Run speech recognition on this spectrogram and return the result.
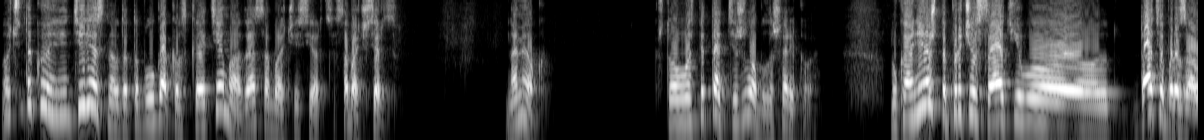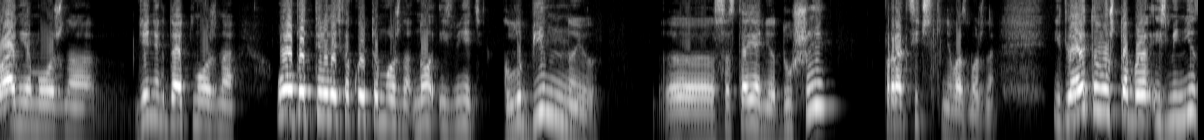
Очень такое интересная вот эта булгаковская тема, да, собачье сердце. Собачье сердце. Намек. Что воспитать тяжело было Шарикова. Ну, конечно, причесать его, дать образование можно, денег дать можно, опыт передать какой-то можно, но изменить глубинную э, состояние души практически невозможно. И для этого, чтобы изменить,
